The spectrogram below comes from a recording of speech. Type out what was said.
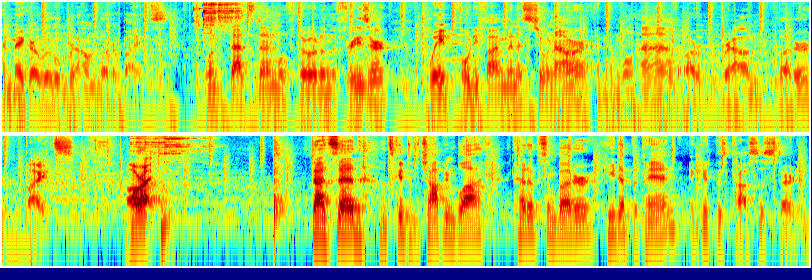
and make our little brown butter bites. Once that's done, we'll throw it in the freezer, wait 45 minutes to an hour, and then we'll have our brown butter bites. All right, that said, let's get to the chopping block, cut up some butter, heat up the pan, and get this process started.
